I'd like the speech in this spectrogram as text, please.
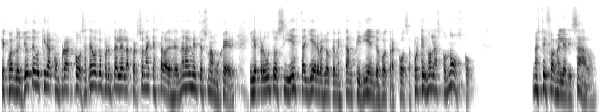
que cuando yo tengo que ir a comprar cosas, tengo que preguntarle a la persona que está al lado, generalmente es una mujer, y le pregunto si esta hierba es lo que me están pidiendo, es otra cosa, porque no las conozco. No estoy familiarizado.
